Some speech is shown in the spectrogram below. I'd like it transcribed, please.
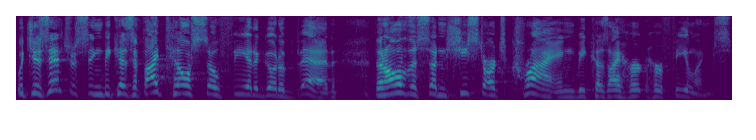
Which is interesting because if I tell Sophia to go to bed, then all of a sudden she starts crying because I hurt her feelings.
